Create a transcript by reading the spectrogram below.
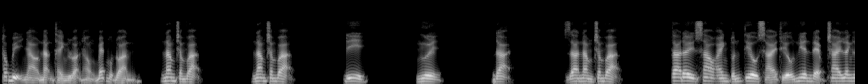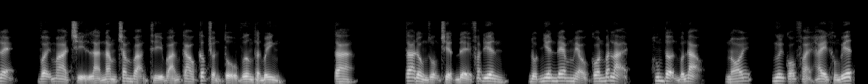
tóc bị nhào nặn thành loạn hỏng bét một đoàn, năm trăm vạn năm trăm vạn. Đi. Ngươi. Đại. Ra năm trăm vạn. Ta đây sao anh tuấn tiêu sái thiếu niên đẹp trai lanh lẹ, vậy mà chỉ là năm trăm vạn thì bán cao cấp chuẩn tổ vương thần binh. Ta. Ta đồng ruộng triệt để phát điên, đột nhiên đem mèo con bắt lại, hung tợn vấn đạo, nói, ngươi có phải hay không biết?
